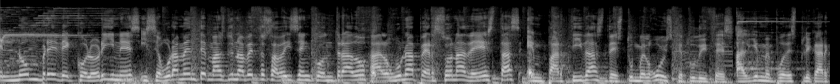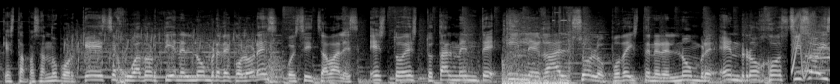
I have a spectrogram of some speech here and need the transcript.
el nombre de colorines y seguramente más de una vez os habéis encontrado a alguna persona de estas en partidas de Stumble Guys que tú dices, ¿alguien me puede explicar qué está pasando? ¿Por qué ese jugador tiene el nombre de colores? Pues sí, chavales, esto es totalmente ilegal. Solo podéis tener el nombre en rojo si sois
